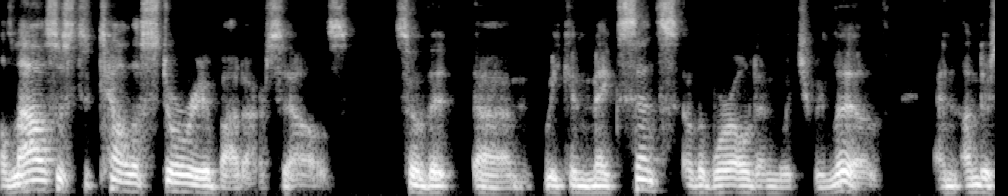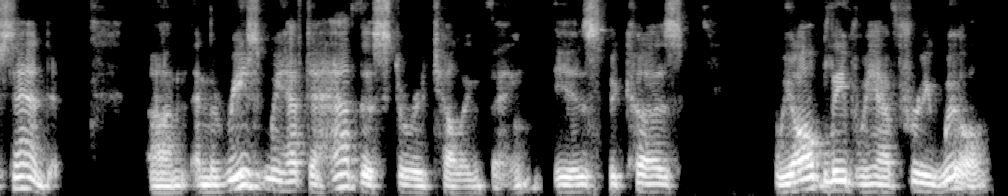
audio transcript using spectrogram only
allows us to tell a story about ourselves so that um, we can make sense of the world in which we live and understand it. Um, and the reason we have to have this storytelling thing is because we all believe we have free will.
